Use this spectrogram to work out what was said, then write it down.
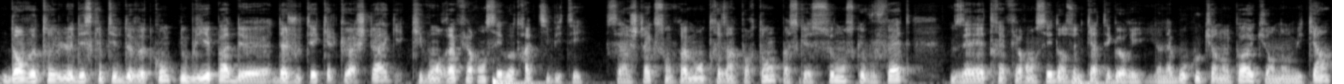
dans votre, le descriptif de votre compte, n'oubliez pas d'ajouter quelques hashtags qui vont référencer votre activité. Ces hashtags sont vraiment très importants parce que selon ce que vous faites, vous allez être référencé dans une catégorie. Il y en a beaucoup qui n'en ont pas et qui en ont mis qu'un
